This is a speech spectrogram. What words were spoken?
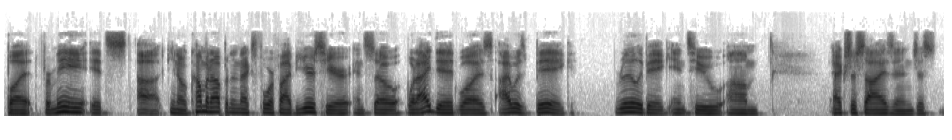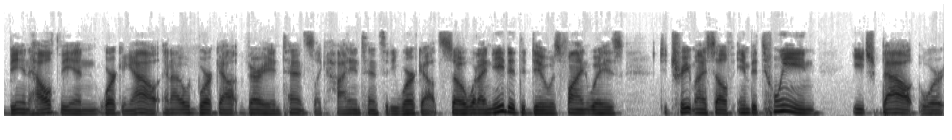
But for me, it's uh, you know coming up in the next four or five years here, and so what I did was I was big, really big into um, exercise and just being healthy and working out. And I would work out very intense, like high intensity workouts. So what I needed to do was find ways to treat myself in between each bout or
